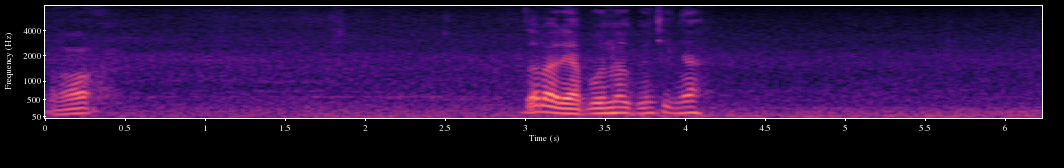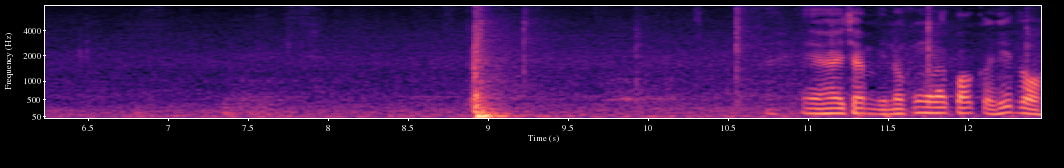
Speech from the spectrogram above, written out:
Đó. Rất là đẹp luôn thôi quý anh chị nhá. E 200 thì nó cũng đã có cửa hít rồi.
